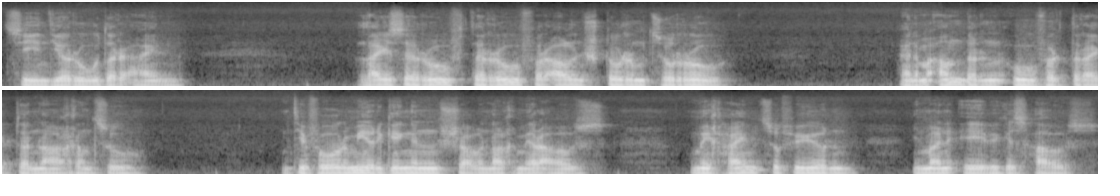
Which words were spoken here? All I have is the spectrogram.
ziehen die Ruder ein. Leise ruft der Rufer allen Sturm zur Ruhe. Einem anderen Ufer treibt er Nachen zu. Und die vor mir gingen, schauen nach mir aus, um mich heimzuführen in mein ewiges Haus.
